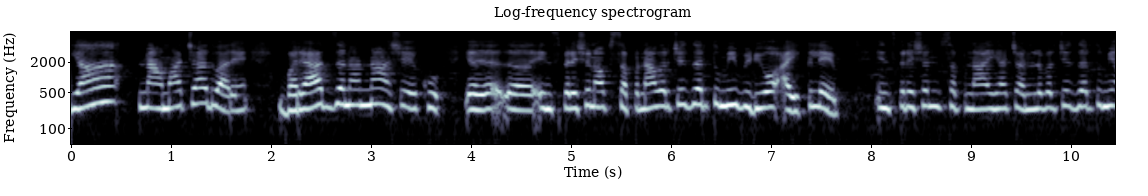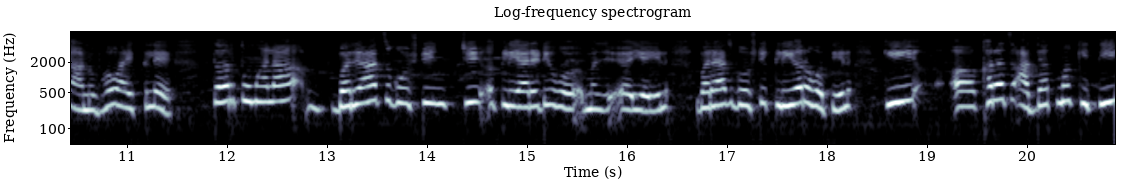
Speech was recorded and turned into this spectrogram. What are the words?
या नामाच्याद्वारे बऱ्याच जणांना असे खूप इन्स्पिरेशन ऑफ सपनावरचे जर तुम्ही व्हिडिओ ऐकले इन्स्पिरेशन सपना ह्या चॅनलवरचे जर तुम्ही अनुभव ऐकले तर तुम्हाला बऱ्याच गोष्टींची क्लिअरिटी हो म्हणजे येईल. बऱ्याच गोष्टी क्लिअर होतील की खरंच अध्यात्म किती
